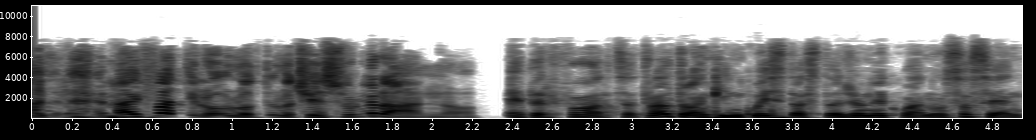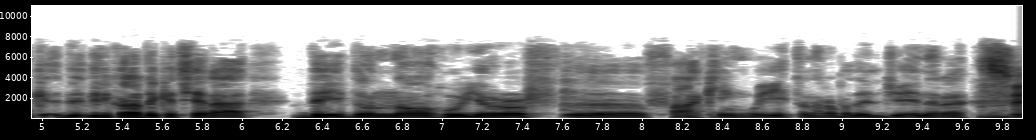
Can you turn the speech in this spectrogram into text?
vedremo. Ah, infatti lo, lo- lo censureranno? è per forza tra l'altro anche in questa stagione qua non so se anche vi ricordate che c'era They Don't Know Who You're uh, Fucking With una roba del genere Sì.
